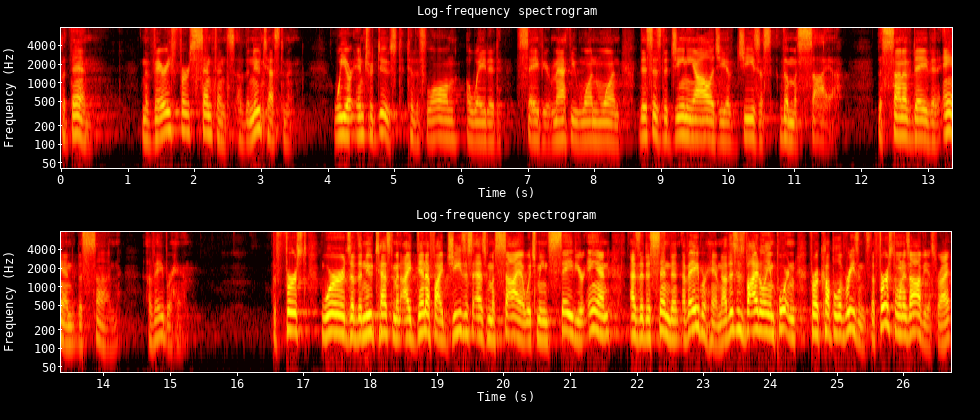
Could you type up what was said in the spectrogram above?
But then, in the very first sentence of the New Testament, we are introduced to this long awaited Savior. Matthew 1 1. This is the genealogy of Jesus, the Messiah, the son of David, and the son of Abraham. The first words of the New Testament identify Jesus as Messiah, which means Savior, and as a descendant of Abraham. Now, this is vitally important for a couple of reasons. The first one is obvious, right?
